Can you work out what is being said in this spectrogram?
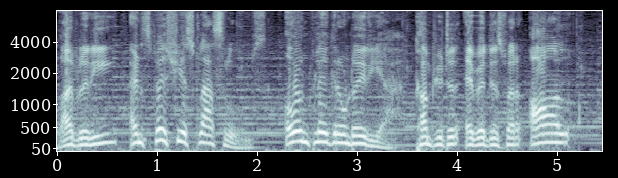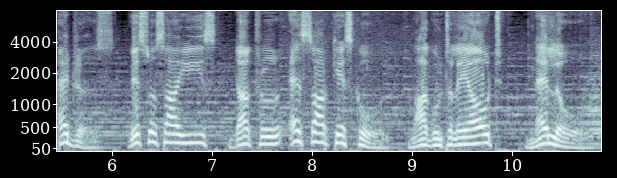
library, and spacious classrooms. Own playground area, computer awareness for all. Address: Viswasai's Dr. SRK School, Magunta Layout, Nellore.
